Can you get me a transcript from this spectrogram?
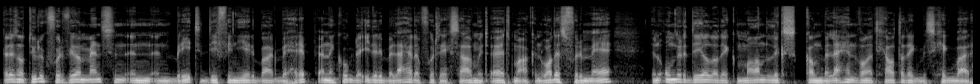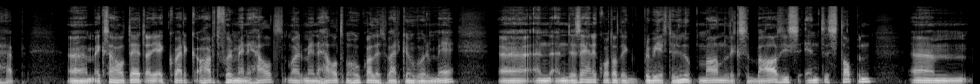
Dat is natuurlijk voor veel mensen een, een breed definieerbaar begrip. En ik denk ook dat iedere belegger dat voor zichzelf moet uitmaken. Wat is voor mij een onderdeel dat ik maandelijks kan beleggen van het geld dat ik beschikbaar heb? Um, ik zeg altijd, allee, ik werk hard voor mijn geld, maar mijn geld mag ook wel eens werken voor mij. Uh, en, en dat is eigenlijk wat dat ik probeer te doen op maandelijkse basis in te stappen. Um,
